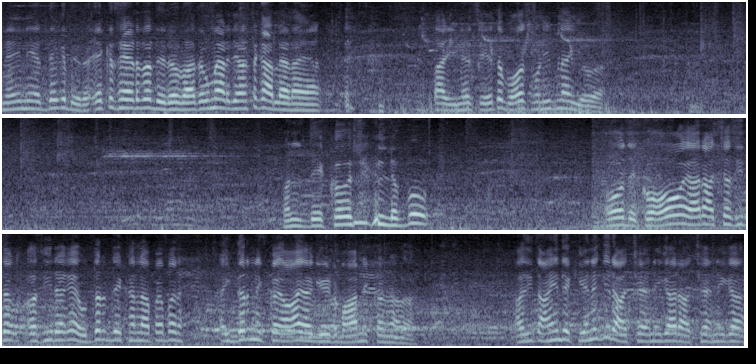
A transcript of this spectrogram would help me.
ਨਹੀਂ ਨਹੀਂ, ਅੱਧੇ ਕ ਦੇ ਦਿਓ। ਇੱਕ ਸਾਈਡ ਦਾ ਦੇ ਦਿਓ ਬਾਅਦ, ਉਹ ਮੈਂ ਐਡਜਸਟ ਕਰ ਲੈਣਾ ਆ। ਭਾਜੀ ਨੇ ਸਿਹਤ ਬਹੁਤ ਸੋਹਣੀ ਬਣਾਈ ਹੋਆ। ਹੁਣ ਦੇਖੋ, ਲੱਭੋ। ਉਹ ਦੇਖੋ, ਉਹ ਯਾਰ ਅੱਛਾ ਅਸੀਂ ਤਾਂ ਅਸੀਂ ਰਹਿ ਗਏ ਉਧਰ ਦੇਖਣ ਲੱਗ ਪਏ, ਪਰ ਇੱਧਰ ਨਿਕਲ ਆਇਆ ਗੇਟ ਬਾਹਰ ਨਿਕਲਣ ਵਾਲਾ। ਅਸੀਂ ਤਾਂ ਹੀ ਦੇਖੀਏ ਨਾ ਕਿ ਰੱਛ ਹੈ ਨੀਗਾ ਰੱਛ ਹੈ ਨੀਗਾ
